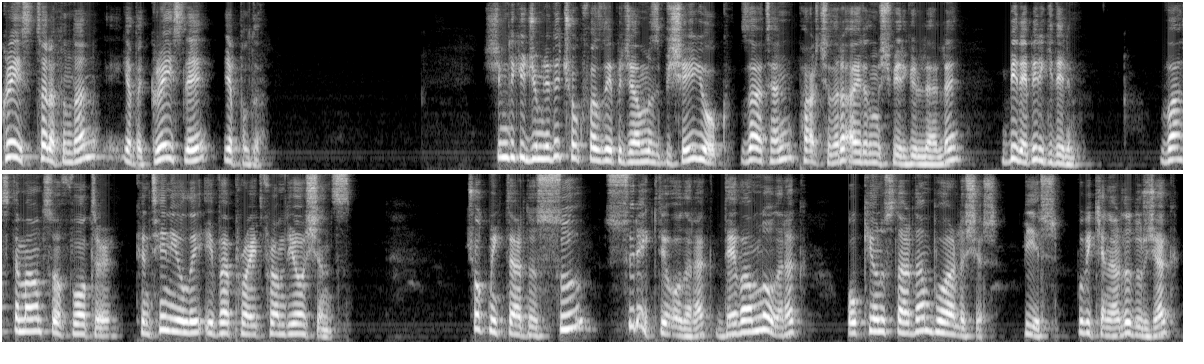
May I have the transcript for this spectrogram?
Grace tarafından ya da Grace ile yapıldı. Şimdiki cümlede çok fazla yapacağımız bir şey yok. Zaten parçalara ayrılmış virgüllerle birebir gidelim. Vast amounts of water continually evaporate from the oceans. Çok miktarda su sürekli olarak, devamlı olarak okyanuslardan buharlaşır. 1. Bu bir kenarda duracak.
